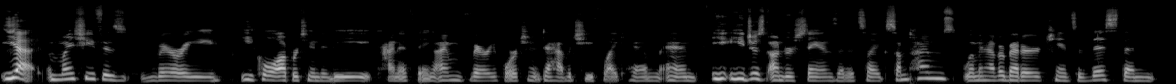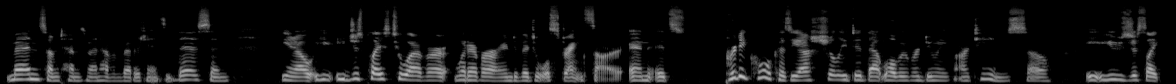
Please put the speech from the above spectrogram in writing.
yeah, my chief is very equal opportunity kind of thing. I'm very fortunate to have a chief like him, and he, he just understands that it's like sometimes women have a better chance of this than men, sometimes men have a better chance of this, and you know, he, he just plays to whatever, whatever our individual strengths are, and it's pretty cool because he actually did that while we were doing our teams. So he was just like,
